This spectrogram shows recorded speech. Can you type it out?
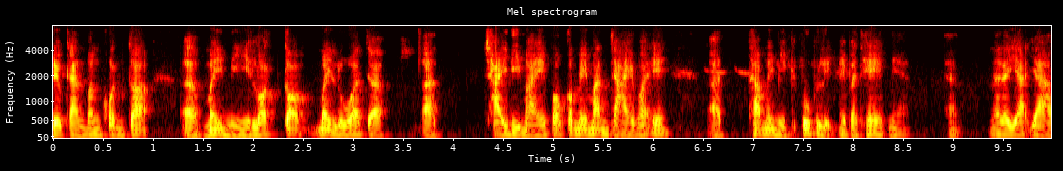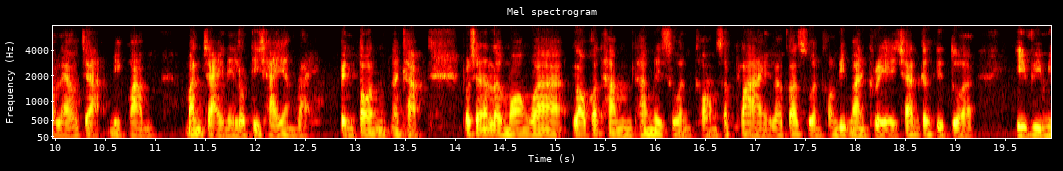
เดียวกันบางคนก็ไม่มีรถก็ไม่รู้ว่าจะใช้ดีไหมเพราะก็ไม่มั่นใจว่าเอ๊ะถ้าไม่มีผู้ผลิตในประเทศเนี่ยในระยะยาวแล้วจะมีความมั่นใจในรถที่ใช้อย่างไร เป็นต้นนะครับ เพราะฉะนั้นเรามองว่าเราก็ทำทั้งในส่วนของ supply แล้วก็ส่วนของ demand creation ก็คือตัว EVM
